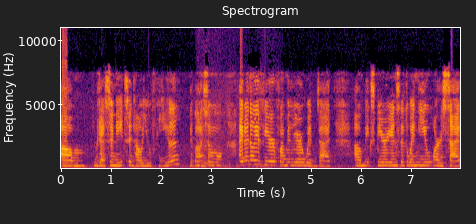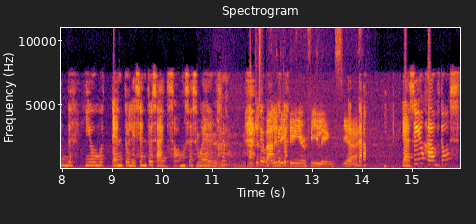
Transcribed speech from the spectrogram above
um, resonates with how you feel, diba? Mhm. So I don't know if you're familiar with that um, experience that when you are sad, you tend to listen to sad songs as well. Mhm. Just Diba? validating your feelings. Yeah. Exactly. Yeah, so you have those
